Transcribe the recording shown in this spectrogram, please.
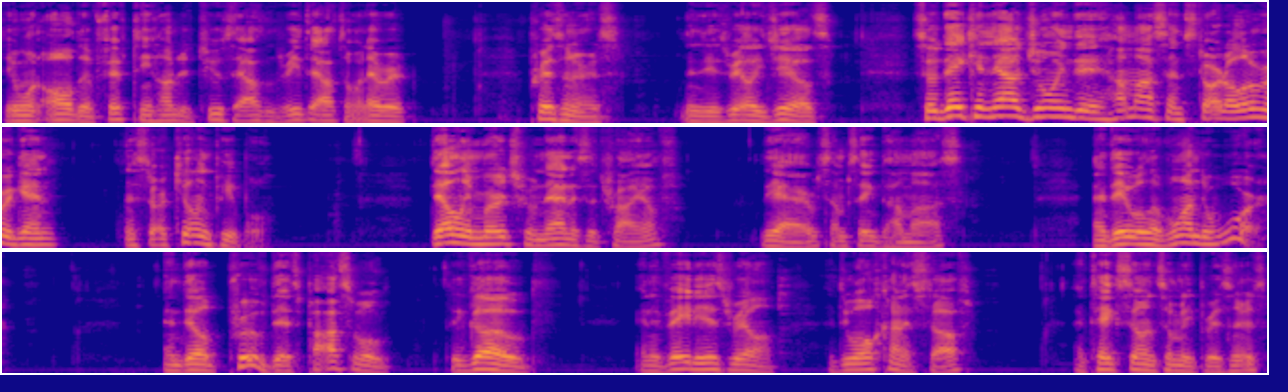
They want all the 1,500, 2,000, 3,000, whatever prisoners in the Israeli jails. So they can now join the Hamas and start all over again and start killing people. They'll emerge from that as a triumph, the Arabs, I'm saying the Hamas, and they will have won the war. And they'll prove that it's possible to go and invade Israel and do all kind of stuff and take so and so many prisoners.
